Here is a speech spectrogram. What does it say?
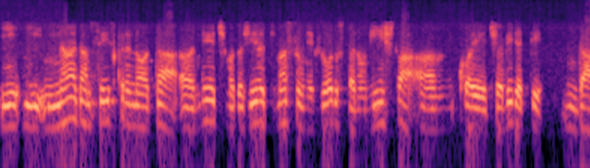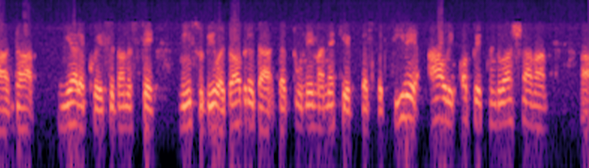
I, i nadam se iskreno da nećemo doživjeti masovni egzodu stanovništva koje će vidjeti da, da mjere koje se donose nisu bile dobre, da, da tu nema neke perspektive, ali opet naglašavam a,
